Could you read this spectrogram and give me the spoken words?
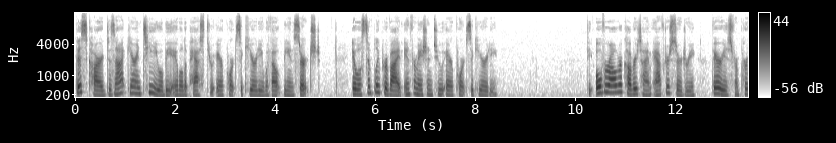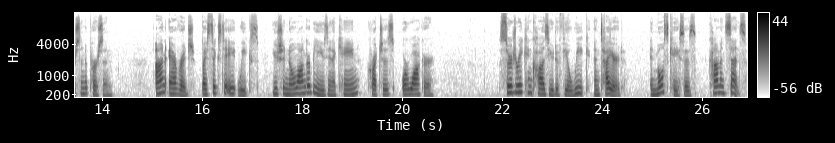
This card does not guarantee you will be able to pass through airport security without being searched. It will simply provide information to airport security. The overall recovery time after surgery varies from person to person. On average, by six to eight weeks, you should no longer be using a cane, crutches, or walker. Surgery can cause you to feel weak and tired. In most cases, common sense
